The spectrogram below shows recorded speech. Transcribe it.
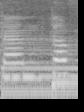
Mancha,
